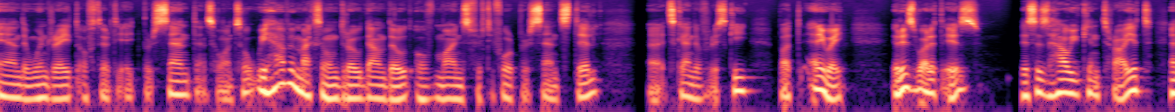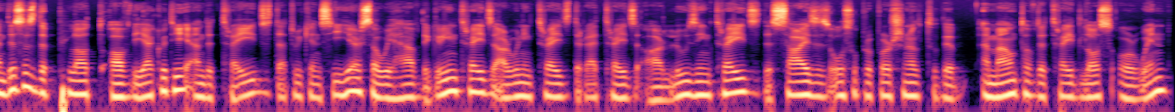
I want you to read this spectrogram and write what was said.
and the win rate of 38% and so on. So we have a maximum drawdown though of minus 54% still. Uh, it's kind of risky, but anyway, it is what it is. This is how you can try it. And this is the plot of the equity and the trades that we can see here. So we have the green trades are winning trades, the red trades are losing trades. The size is also proportional to the amount of the trade loss or win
